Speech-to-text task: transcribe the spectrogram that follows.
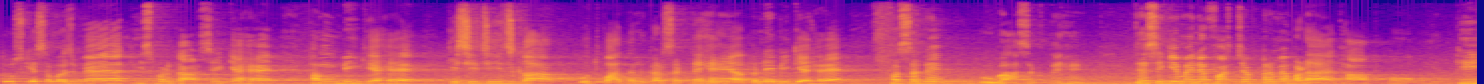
तो उसके समझ में आया कि इस प्रकार से क्या है, हम भी क्या है, किसी चीज़ का उत्पादन कर सकते हैं, अपने भी क्या है, फ़सलें उगा सकते हैं। जैसे कि मैंने फ़र्स्ट चैप्टर में पढ़ाया था आपको कि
